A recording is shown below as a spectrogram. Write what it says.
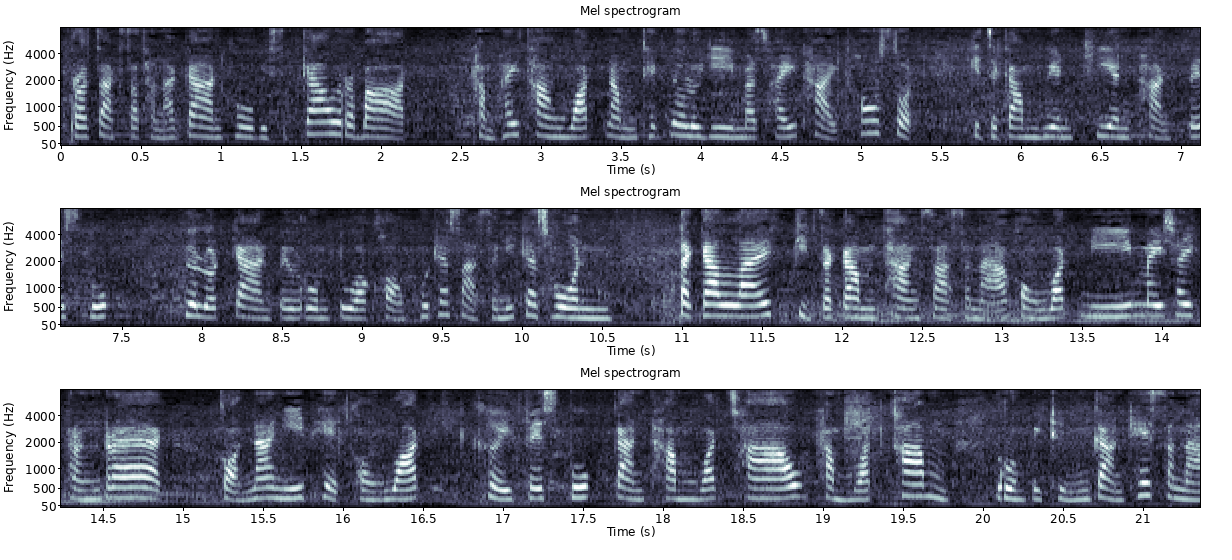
เพราะจากสถานการณ์โควิด -19 ระบาดทำให้ทางวัดนำเทคโนโลยีมาใช้ถ่ายทอดสด กิจกรรมเวียนเทียนผ่าน Facebook พื่อลดการไปรวมตัวของพุทธศาสนิกชน แต่การไลฟ์กิจกรรมทางศาสนาของวัดนี้ไม่ใช่ครั้งแรก ก่อนหน้านี้เพจของวัดเคย Facebook การทำวัดเช้าทำวัดค่ำรวมไปถึงการเทศนา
